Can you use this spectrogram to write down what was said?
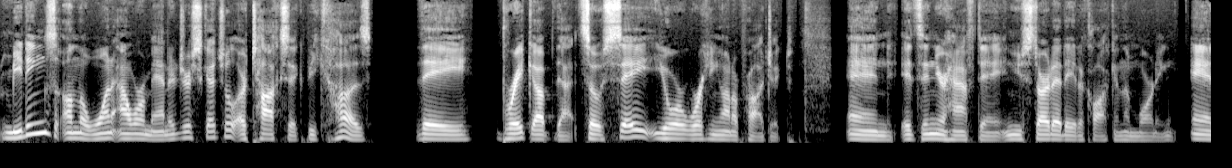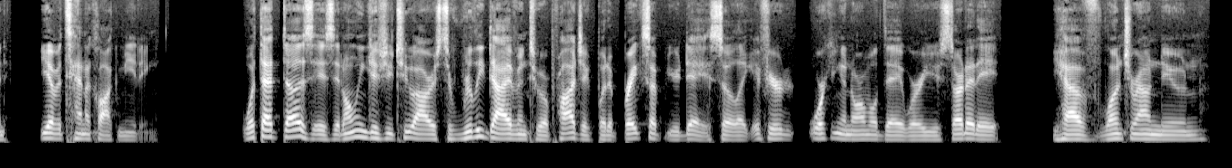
meetings on the one hour manager schedule are toxic because they break up that. So, say you're working on a project and it's in your half day and you start at eight o'clock in the morning and you have a 10 o'clock meeting. What that does is it only gives you two hours to really dive into a project, but it breaks up your day. So, like if you're working a normal day where you start at eight, you have lunch around noon,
